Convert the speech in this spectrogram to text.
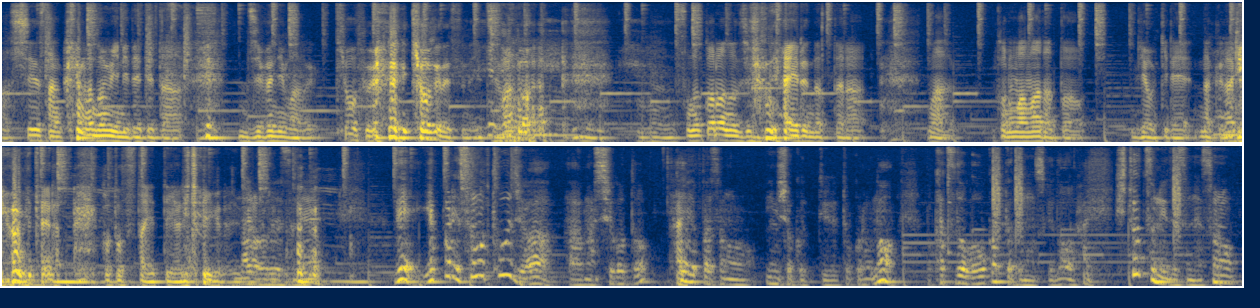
まあ、週3回も飲みに出てた自分にまあ恐怖 恐怖ですね一番は、うん、その頃の自分に会えるんだったらまあこのままだと病気で亡くなるよみたいなことを伝えてやりたいぐらいなるほどですね。でやっぱりその当時はあまあ仕事？とはい。やっぱその飲食っていうところの活動が多かったと思うんですけど、はい。一つにですねその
